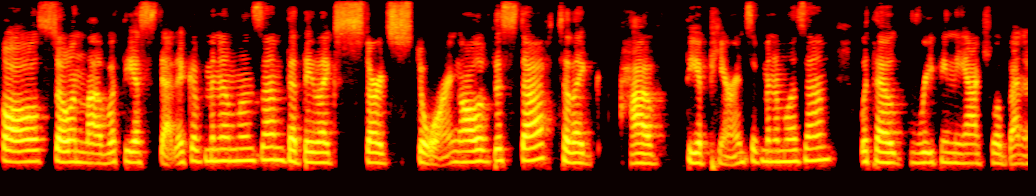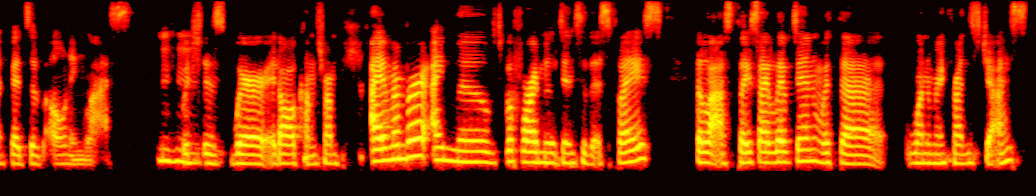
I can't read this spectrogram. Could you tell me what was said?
fall so in love with the aesthetic of minimalism that they like start storing all of this stuff to like have the appearance of minimalism without reaping the actual benefits of owning less mm-hmm. which is where it all comes from. I remember I moved before I moved into this place, the last place I lived in with uh, one of my friends, Jess.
